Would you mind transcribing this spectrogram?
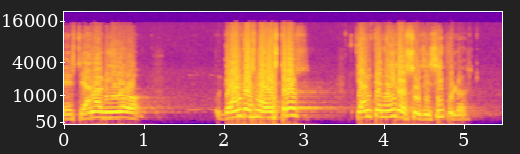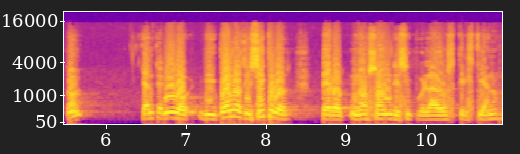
este, han habido grandes maestros que han tenido sus discípulos, ¿no? que han tenido buenos discípulos, pero no son discipulados cristianos.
